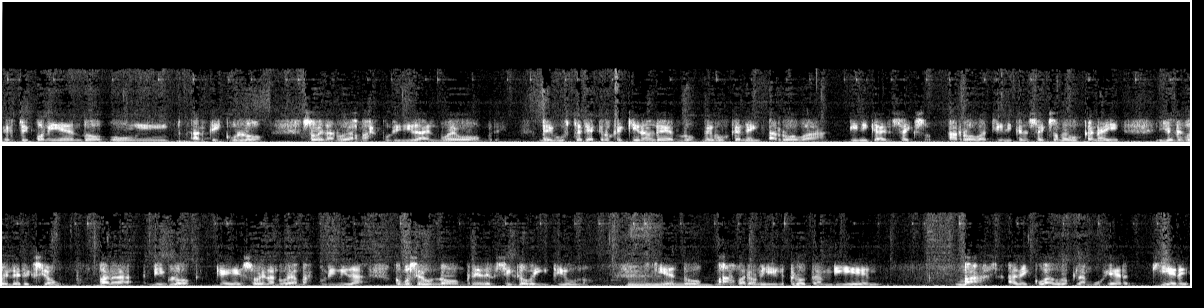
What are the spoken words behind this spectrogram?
estoy poniendo un artículo sobre la nueva masculinidad, el nuevo hombre. Me gustaría que los que quieran leerlo me busquen en arroba clínica del sexo, arroba clínica del sexo. Me buscan ahí y yo les doy la dirección para mi blog que es sobre la nueva masculinidad. Cómo ser un hombre del siglo XXI, Mm. siendo más varonil, pero también más adecuado lo que la mujer quiere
